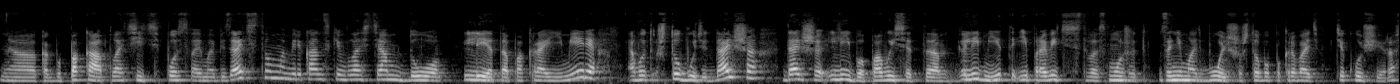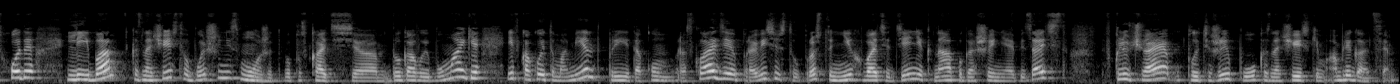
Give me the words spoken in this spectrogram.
как бы пока платить по своим обязательствам американским властям до лета, по крайней мере. А вот что будет дальше? Дальше либо повысит э, лимит, и правительство сможет занимать больше, чтобы покрывать текущие расходы, либо казначейство больше не сможет выпускать э, долговые бумаги, и в какой-то момент при таком раскладе правительству просто не хватит денег на погашение обязательств, включая платежи по казначейским облигациям.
